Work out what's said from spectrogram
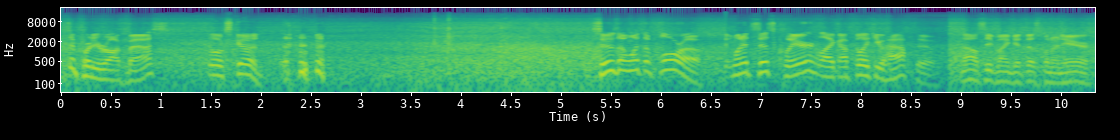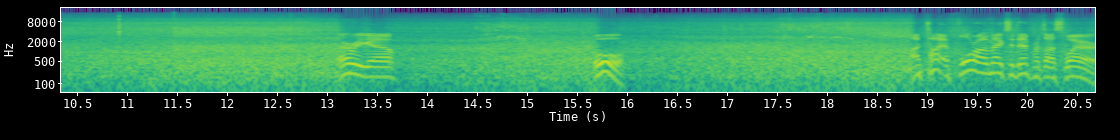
It's a pretty rock bass. It looks good. as soon as I went to fluoro, when it's this clear, like I feel like you have to. Now I'll see if I can get this one in here. There we go. Ooh. I tell you, fluoro makes a difference, I swear.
